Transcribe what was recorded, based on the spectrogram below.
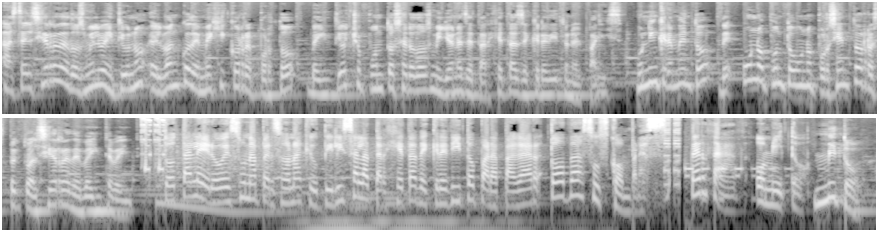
Hasta el cierre de 2021, el Banco de México reportó 28.02 millones de tarjetas de crédito en el país, un incremento de 1.1% respecto al cierre de 2020. Totalero es una persona que utiliza la tarjeta de crédito para pagar todas sus compras. ¿Verdad o mito? Mito.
